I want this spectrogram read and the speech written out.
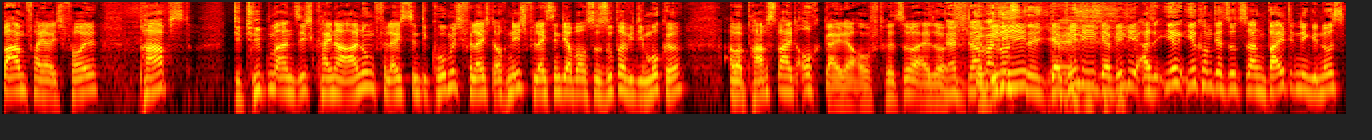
Bam feier ich voll, Papst, die Typen an sich, keine Ahnung, vielleicht sind die komisch, vielleicht auch nicht, vielleicht sind die aber auch so super wie die Mucke. Aber Papst war halt auch geil, der Auftritt, so, also. Der- der war Willi, lustig, der. Willi, der Willi, also ihr, ihr kommt jetzt sozusagen bald in den Genuss,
